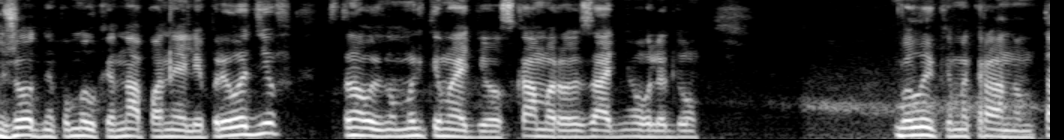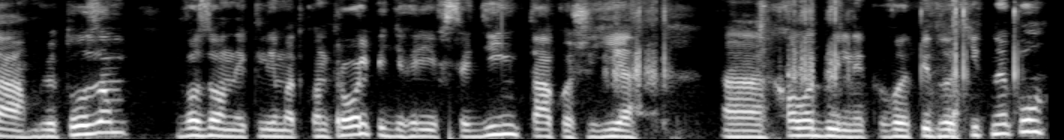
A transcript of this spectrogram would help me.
Жодної помилки на панелі приладів. Встановлено мультимедіа з камерою заднього огляду, великим екраном та блютузом. Двозонний клімат-контроль, підігрів сидінь. Також є е, холодильник в підлокітнику.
